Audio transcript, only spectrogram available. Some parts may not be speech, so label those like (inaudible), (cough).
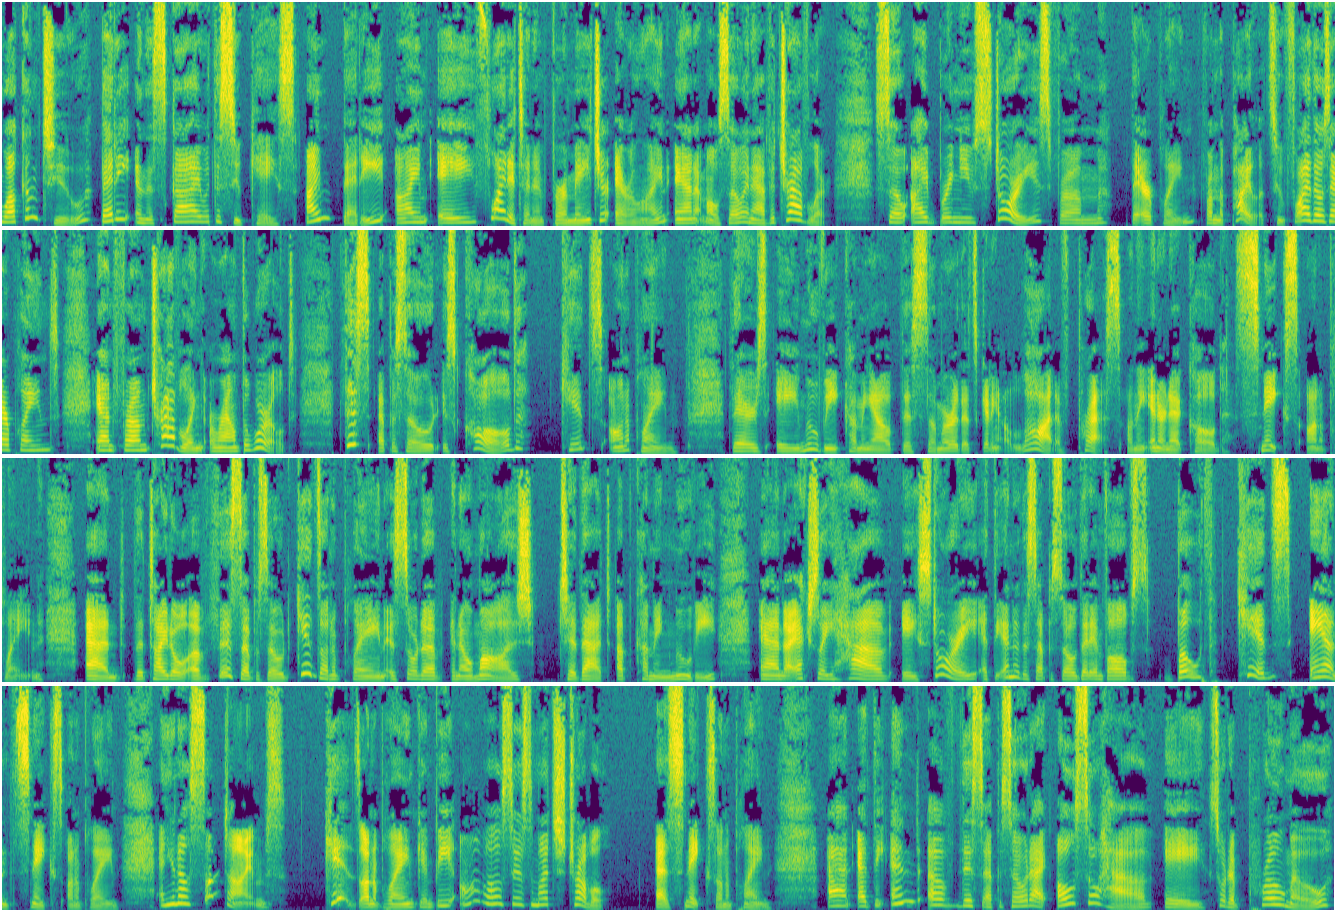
Welcome to Betty in the Sky with a Suitcase. I'm Betty. I'm a flight attendant for a major airline, and I'm also an avid traveler. So I bring you stories from the airplane, from the pilots who fly those airplanes, and from traveling around the world. This episode is called Kids on a Plane. There's a movie coming out this summer that's getting a lot of press on the internet called Snakes on a Plane. And the title of this episode, Kids on a Plane, is sort of an homage to that upcoming movie. And I actually have a story at the end of this episode that involves both kids and snakes on a plane. And you know, sometimes kids on a plane can be almost as much trouble as snakes on a plane. And at the end of this episode, I also have a sort of promo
